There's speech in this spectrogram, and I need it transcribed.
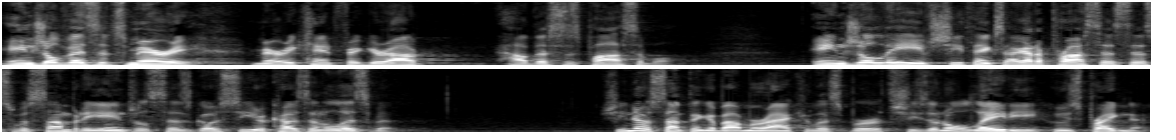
Angel visits Mary. Mary can't figure out how this is possible. Angel leaves. She thinks, I got to process this with somebody. Angel says, Go see your cousin Elizabeth. She knows something about miraculous birth. She's an old lady who's pregnant.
